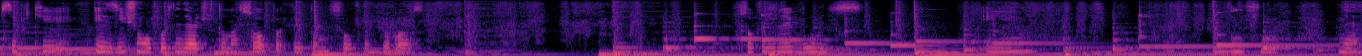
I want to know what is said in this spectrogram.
sempre que existe uma oportunidade de tomar sopa, eu tomo sopa. Eu gosto. Sopa de legumes. enfim, né?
